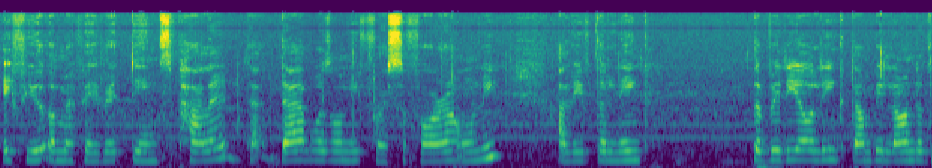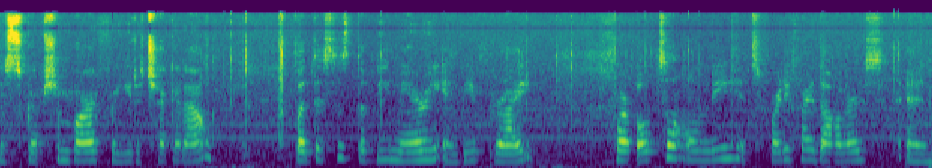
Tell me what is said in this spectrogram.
a few of my favorite things palette. That, that was only for Sephora only. I'll leave the link, the video link down below in the description bar for you to check it out. But this is the Be Merry and Be Bright for Ulta only. It's $45 and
